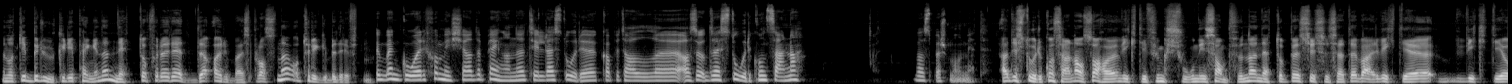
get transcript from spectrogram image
Men at de bruker de pengene nettopp for å redde arbeidsplassene og trygge bedriften. Men går for mye av de pengene til de store, kapital, altså de store konsernene? Var spørsmålet mitt. Ja, de store konsernene også har en viktig funksjon i samfunnet. Nettopp sysselsette, være viktige, viktige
